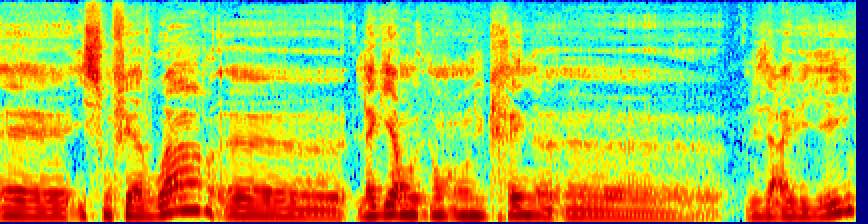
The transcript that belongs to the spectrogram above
Euh, ils sont fait avoir. la guerre en, Ukraine les a réveillés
